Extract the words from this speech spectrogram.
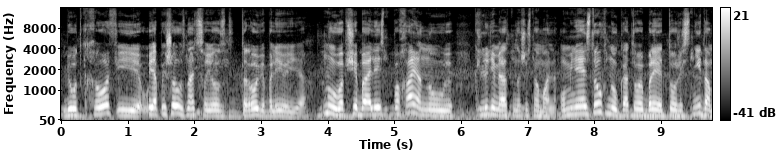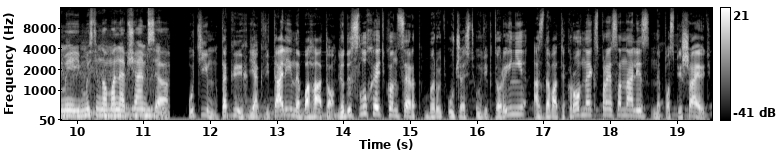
берут кровь, и я пришел узнать свое здоровье, болею я. Ну, вообще болезнь плохая, но к людям я отношусь нормально. У меня есть друг, ну, который болеет тоже СНИДом, и мы с ним нормально общаемся. Утім, таких як Віталій небагато. Люди слухають концерт, беруть участь у вікторині, а здавати кров на експрес-аналіз не поспішають.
